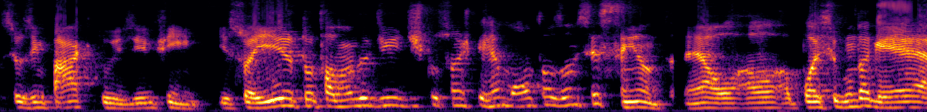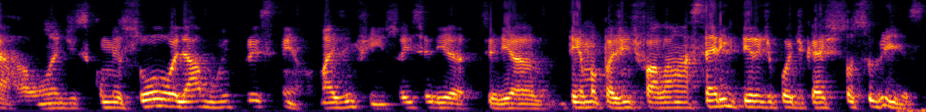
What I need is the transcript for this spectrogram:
seus impactos, enfim. Isso aí eu estou falando de discussões que remontam aos anos 60, né, ao, ao pós-segunda guerra, onde se começou a olhar muito para esse tema. Mas, enfim, isso aí seria, seria tema para a gente falar uma série inteira de podcast só sobre isso.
